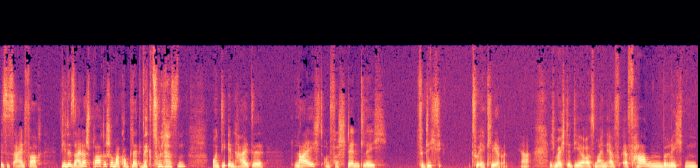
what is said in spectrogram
ist es einfach, die Designersprache schon mal komplett wegzulassen und die Inhalte leicht und verständlich für dich zu erklären. Ja, ich möchte dir aus meinen Erf Erfahrungen berichten,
